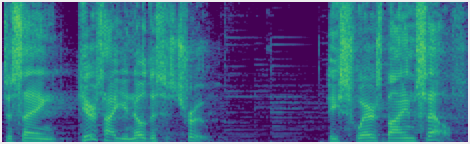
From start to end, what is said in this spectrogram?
to saying, here's how you know this is true. He swears by himself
